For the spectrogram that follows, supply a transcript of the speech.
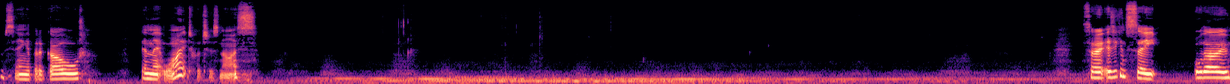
I'm seeing a bit of gold in that white, which is nice. So as you can see, although,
